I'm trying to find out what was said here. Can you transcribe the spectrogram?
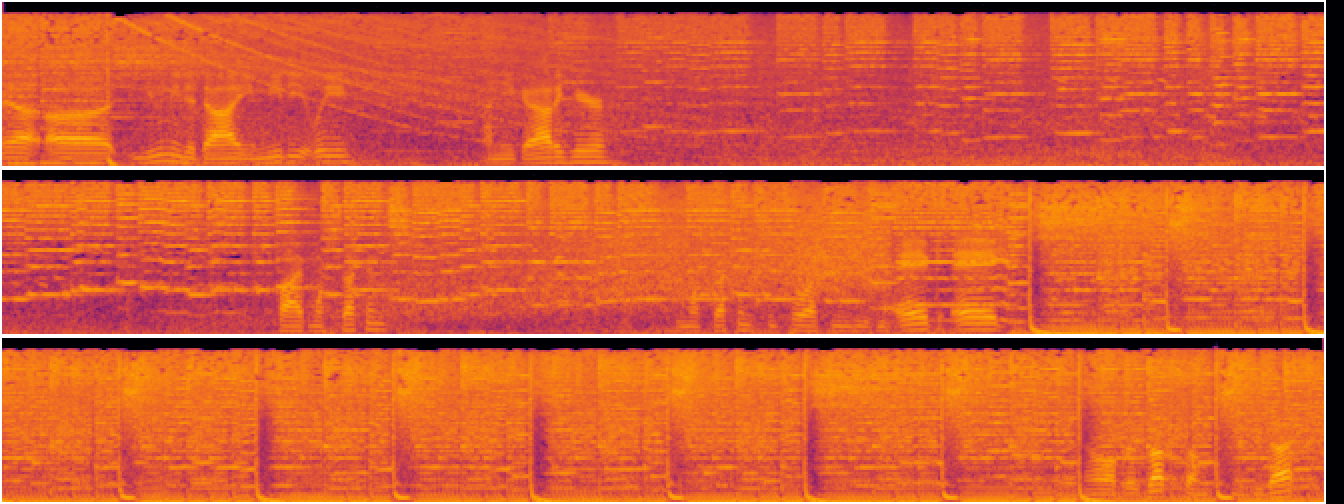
Yeah, uh, you need to die immediately. I need to get out of here. Five more seconds. Two more seconds until I can use my egg. Egg. Oh, there's up some. Can I do that?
